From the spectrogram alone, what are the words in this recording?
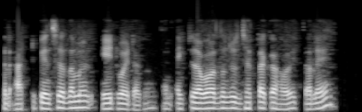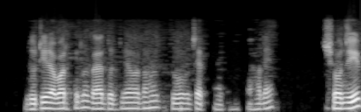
তাহলে আটটি পেন্সিলের দাম এইট ওয়াই টাকা। তাহলে একটি রাবার দাম যদি জেড টাকা হয়, তাহলে দুটি রাবার কিলো তাহলে দুটি রাবার দাম টু জেড টাকা। তাহলে সজীব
